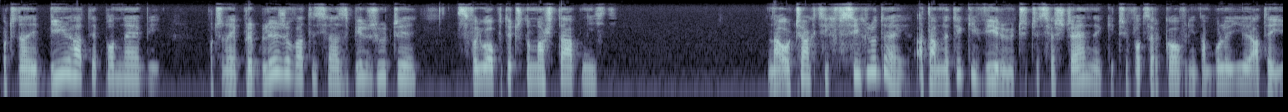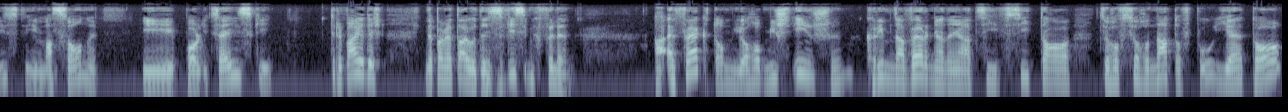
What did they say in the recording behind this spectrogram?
починає бігати по небі, починає приближуватися, збільшуючи свою оптичну масштабність. На очах цих всіх людей, а там не тільки віруючі, чи священники, чи воцерковні, там були і атеїсти, і масони, і поліцейські. Триває десь, не пам'ятаю, десь з 8 хвилин. A efektom його, між іншим, крім навернення цієї всі то, цього всього натовпу, є то,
